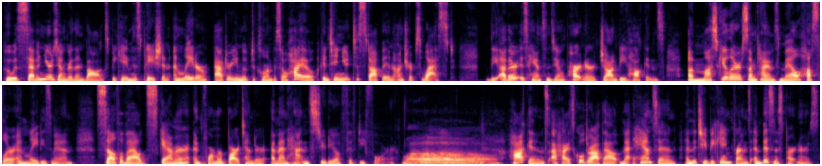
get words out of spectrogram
who was seven years younger than Boggs, became his patient and later, after he moved to Columbus, Ohio, continued to stop in on trips west. The other is Hansen's young partner, John B. Hawkins, a muscular, sometimes male hustler and ladies' man, self avowed scammer and former bartender at Manhattan Studio 54. Whoa. Hawkins, a high school dropout, met Hansen, and the two became friends and business partners.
